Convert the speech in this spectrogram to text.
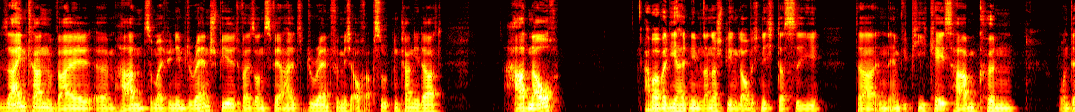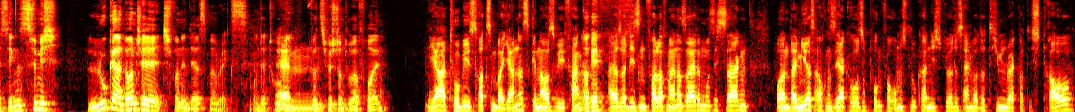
sein kann, weil ähm, Harden zum Beispiel neben Durant spielt, weil sonst wäre halt Durant für mich auch absolut ein Kandidat. Harden auch. Aber weil die halt nebeneinander spielen, glaube ich nicht, dass sie da einen MVP-Case haben können. Und deswegen ist es für mich Luka Doncic von den Dallas Mavericks. Und der Tobi ähm, wird sich bestimmt drüber freuen. Ja, Tobi ist trotzdem bei Jannis, genauso wie Funk. Okay. Also die sind voll auf meiner Seite, muss ich sagen. Und bei mir ist auch ein sehr großer Punkt, warum es Luca nicht wird, ist einfach der Team-Record. Ich traue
